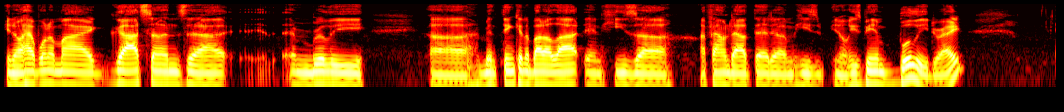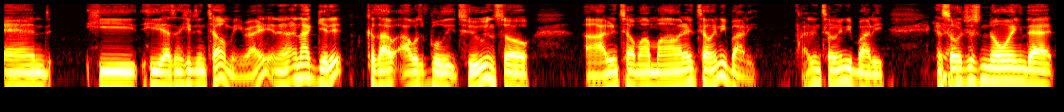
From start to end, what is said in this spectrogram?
you know I have one of my godsons that I am really uh, been thinking about a lot, and he's uh, I found out that um, he's you know he's being bullied, right? And he he hasn't he didn't tell me, right? And and I get it because I, I was bullied too, and so uh, I didn't tell my mom, I didn't tell anybody, I didn't tell anybody, and so just knowing that.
